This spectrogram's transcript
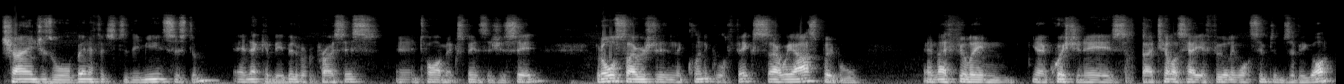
changes or benefits to the immune system? And that can be a bit of a process and time expense, as you said. But also we're interested in the clinical effects. So we ask people, and they fill in, you know, questionnaires. They tell us how you're feeling, what symptoms have you got,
